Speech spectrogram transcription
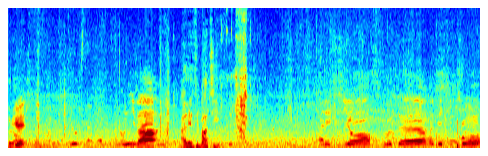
Ok. Allez, on y va. Allez, c'est parti. Allez, silence, moteur, répétition.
